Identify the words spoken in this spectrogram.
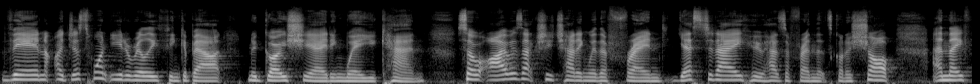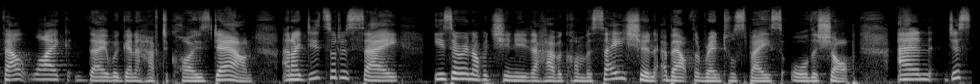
then I just want you to really think about negotiating where you can. So I was actually chatting with a friend yesterday who has a friend that's got a shop, and they felt like they were going to have to close down. And I did sort of say, is there an opportunity to have a conversation about the rental space or the shop and just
